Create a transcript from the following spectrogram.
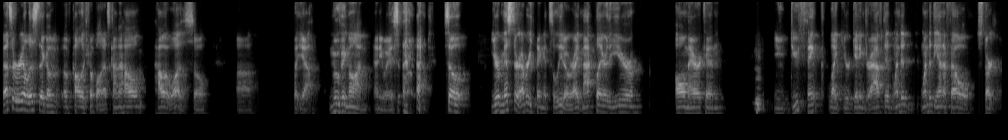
that's a realistic of, of college football. That's kind of how how it was. So uh but yeah, moving on anyways. so you're Mr. Everything at Toledo, right? MAC player of the year, all American. Mhm. You do you think like you're getting drafted? When did when did the NFL start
